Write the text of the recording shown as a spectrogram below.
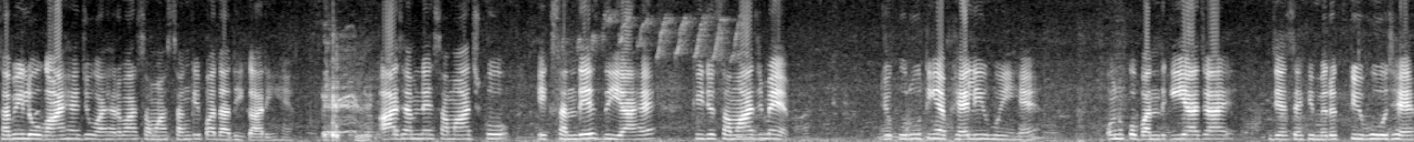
सभी लोग आए हैं जो अहरवार समाज संघ के पदाधिकारी हैं। आज हमने समाज को एक संदेश दिया है कि जो समाज में जो कुरूतियाँ फैली हुई हैं, उनको बंद किया जाए, जैसे कि मृत्यु भोज है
